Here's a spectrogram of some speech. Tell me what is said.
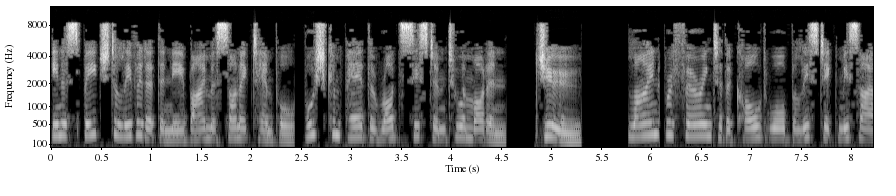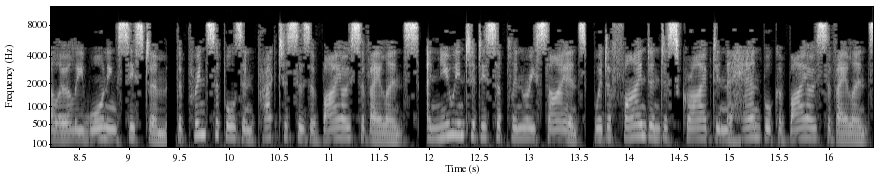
In a speech delivered at the nearby Masonic Temple, Bush compared the RODS system to a modern DEW line referring to the Cold War ballistic missile early warning system. The principles and practices of biosurveillance, a new interdisciplinary science, were defined and described in the Handbook of Biosurveillance,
